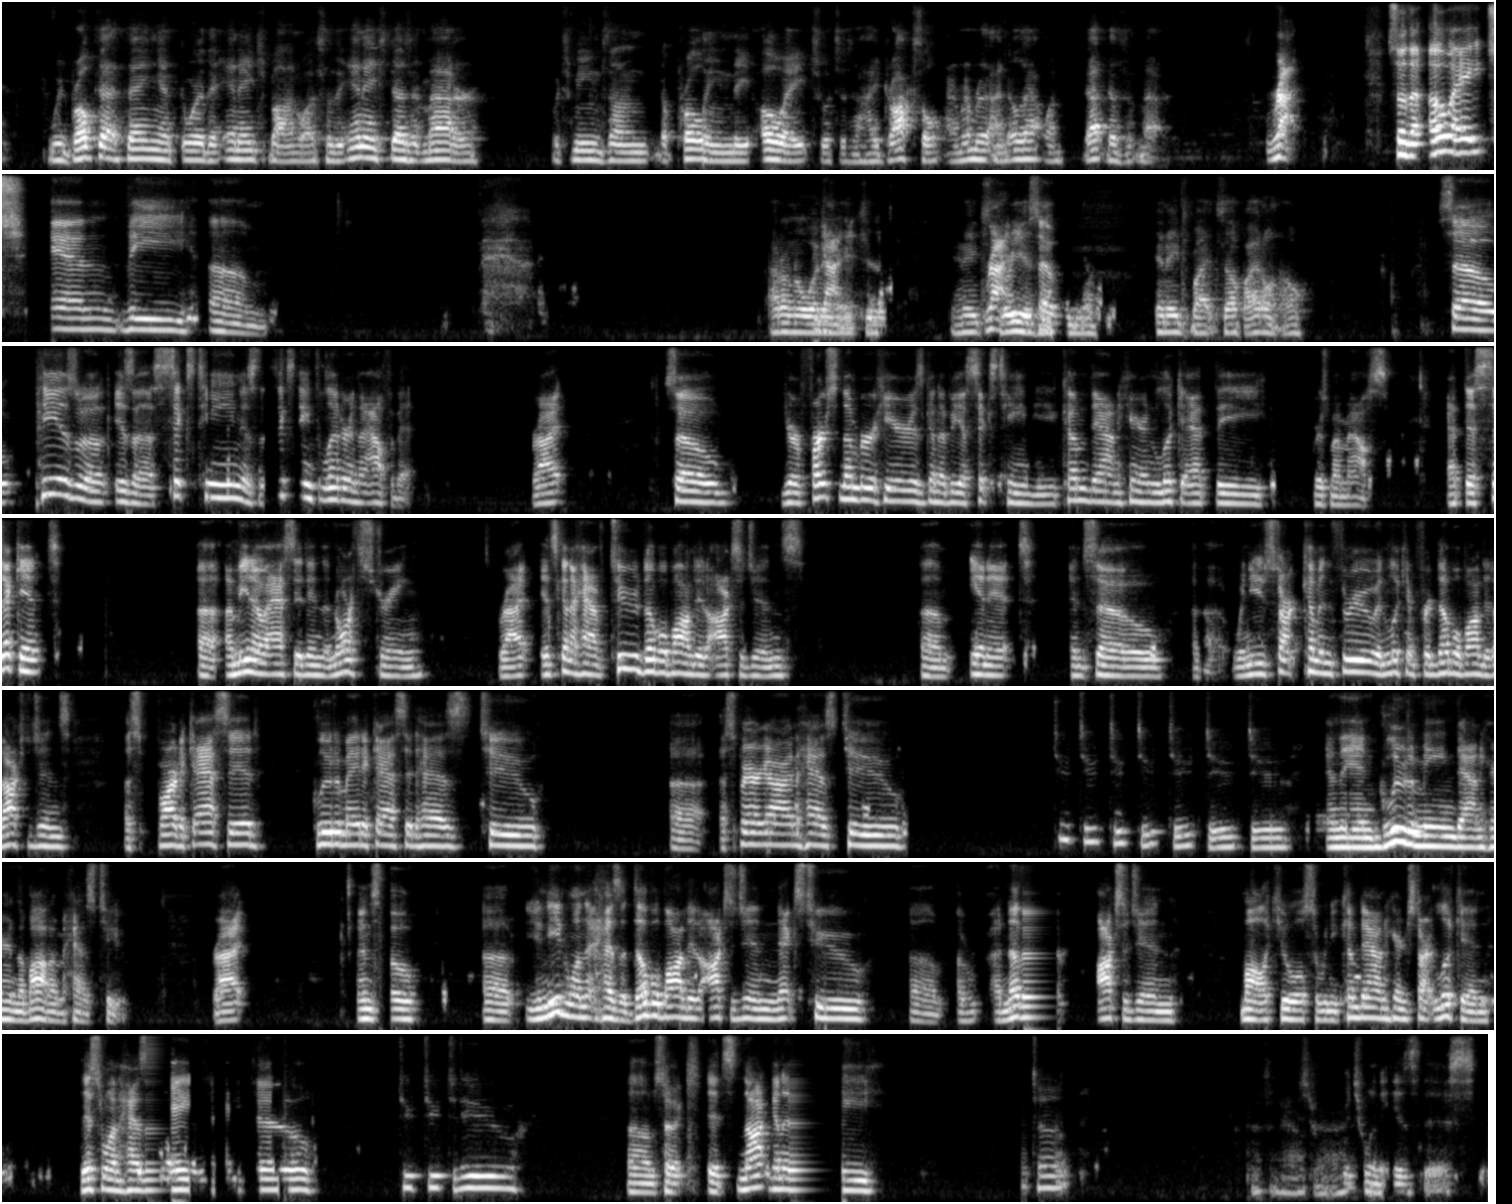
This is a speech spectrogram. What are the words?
we broke that thing at where the NH bond was. So the NH doesn't matter, which means on the proline, the OH, which is a hydroxyl. I remember, I know that one. That doesn't matter. Right. So the OH and the um I don't know what NH is. NH3 Right, is so- NH by itself. I don't know. so P is a is a 16 is the 16th letter in the alphabet. Right? So your first number here is going to be a 16. You come down here and look at the where's my mouse? At the second uh, amino acid in the north string, right? It's going to have two double bonded oxygens um, in it. And so uh, when you start coming through and looking for double bonded oxygens, aspartic acid, glutamatic acid has two, uh, asparagine has two, two, two, two, two, two, two, two, and then glutamine down here in the bottom has two, right? And so uh, you need one that has a double bonded oxygen next to um, a, another oxygen molecule. So when you come down here and start looking, this one has a do, do, do, do. Um, so it, it's not going to be. Which one is this?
